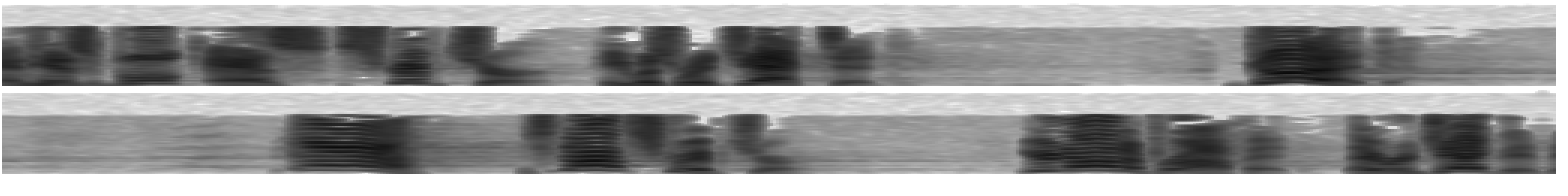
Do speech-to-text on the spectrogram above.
And his book as scripture. He was rejected. Good. Yeah, it's not scripture. You're not a prophet. They rejected him.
